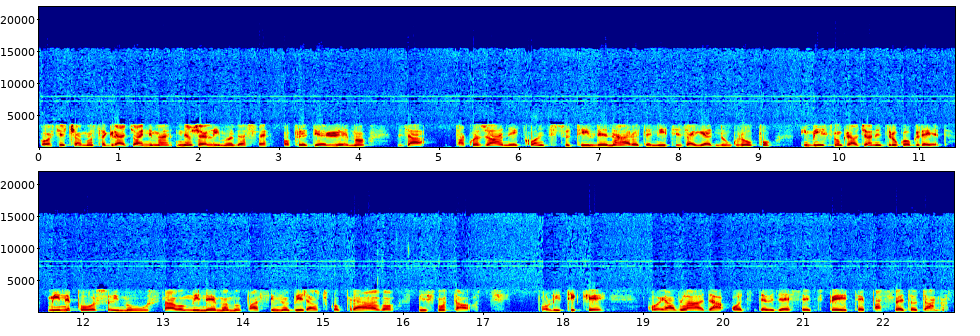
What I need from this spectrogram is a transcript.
osjećamo sa građanima, ne želimo da se opredjeljujemo za takozvane konstitutivne narode niti za jednu grupu i mi smo građani drugog reda. Mi ne postojimo ustavom, mi nemamo pasivno biračko pravo, mi smo taoci politike koja vlada od 95. pa sve do danas.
